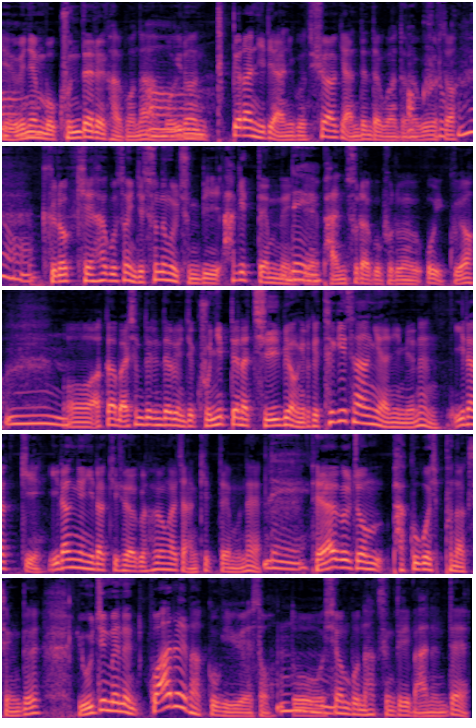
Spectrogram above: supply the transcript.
예, 어. 왜냐면 뭐 군대를 가거나 어. 뭐 이런 특별한 일이 아니고 휴학이 안 된다고 하더라고요. 아, 그래서 그렇게 하고서 이제 수능을 준비하기 때문에 네. 이제 반수라고 부르고 있고요. 음. 어, 아까 말씀드린 대로 이제 군입대나 질병 이렇게 특이 사항이 아니면은 1학기, 1학년 1학기 휴학을 허용하지 않기 때문에 네. 대학을 좀 바꾸고 싶은 학생들 요즘에는 과를 바꾸기 위해서 또 음. 시험 보는 학생들이 많은 있는데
